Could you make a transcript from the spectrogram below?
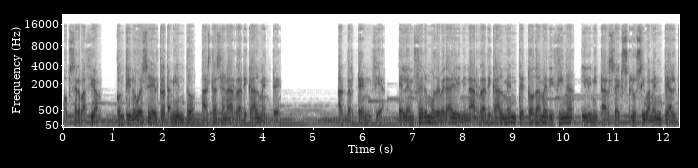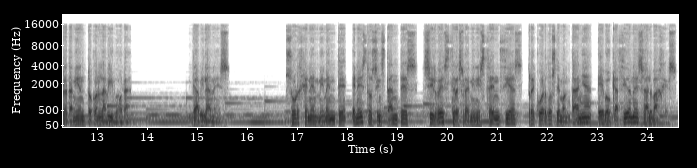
Observación. Continúese el tratamiento, hasta sanar radicalmente. Advertencia. El enfermo deberá eliminar radicalmente toda medicina, y limitarse exclusivamente al tratamiento con la víbora. Gavilanes. Surgen en mi mente, en estos instantes, silvestres reminiscencias, recuerdos de montaña, evocaciones salvajes.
